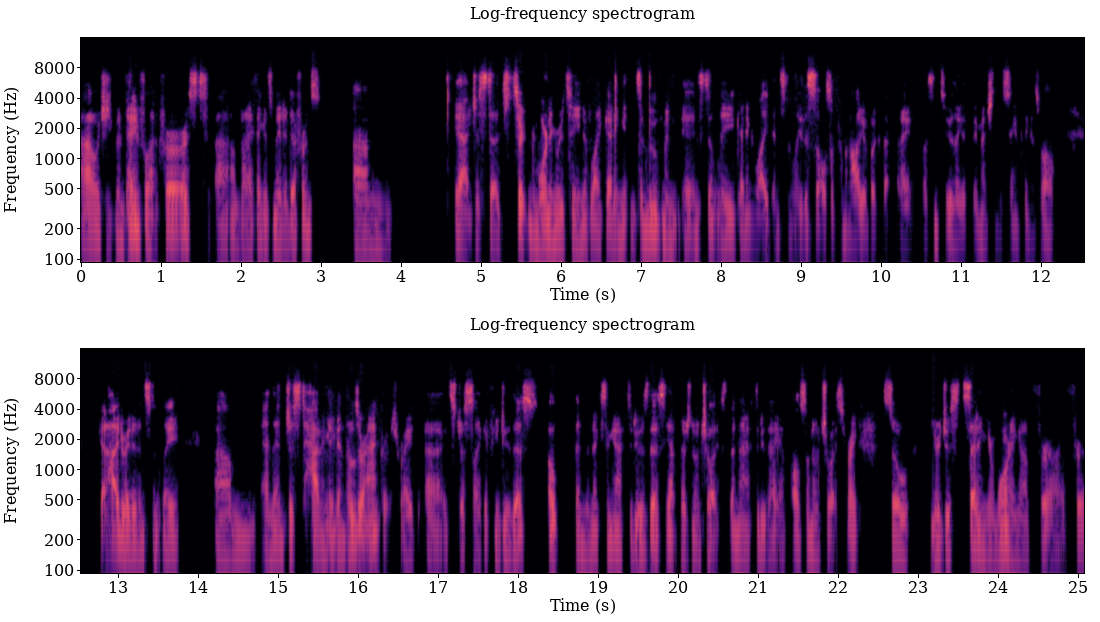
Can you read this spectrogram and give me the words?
uh, which has been painful at first, um, but I think it's made a difference. Um, yeah, just a certain morning routine of like getting into movement instantly, getting light instantly. This is also from an audiobook that I listened to. They, they mentioned the same thing as well. Get hydrated instantly, um, and then just having again those are anchors right uh, it's just like if you do this oh then the next thing i have to do is this yep there's no choice then i have to do that yep also no choice right so you're just setting your morning up for uh, for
